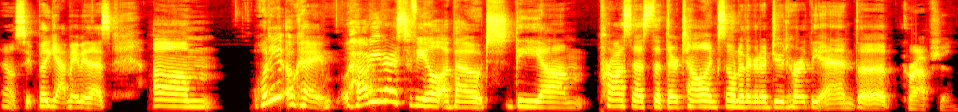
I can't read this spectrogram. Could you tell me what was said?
I don't see. But yeah, maybe this. Um, what do you? Okay, how do you guys feel about the um process that they're telling Sona they're going to do to her at the end? The Corruption.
